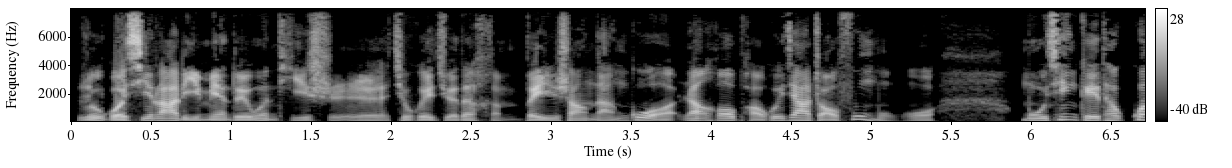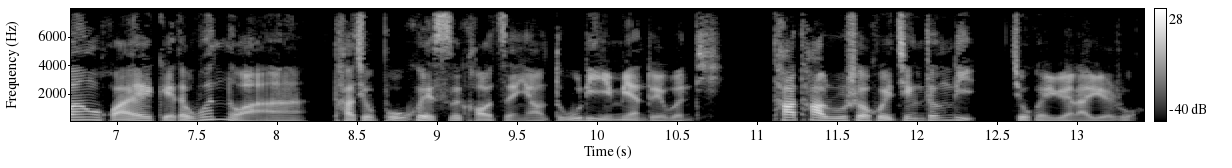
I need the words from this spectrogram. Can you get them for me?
如果希拉里面对问题时就会觉得很悲伤难过，然后跑回家找父母，母亲给他关怀，给他温暖，他就不会思考怎样独立面对问题，他踏入社会竞争力就会越来越弱。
